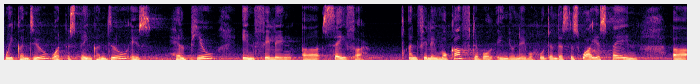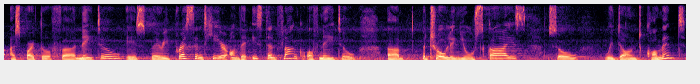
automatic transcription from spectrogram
we can do, what Spain can do, is help you in feeling uh, safer and feeling more comfortable in your neighborhood. And this is why Spain, uh, as part of uh, NATO, is very present here on the eastern flank of NATO, um, patrolling your skies. So we don't comment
